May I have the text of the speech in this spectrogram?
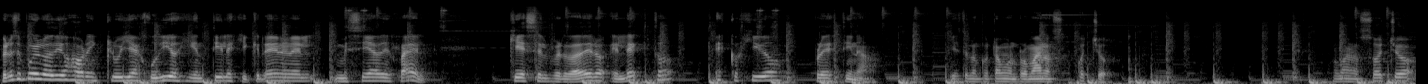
Pero ese pueblo de Dios ahora incluye a judíos y gentiles que creen en el Mesías de Israel, que es el verdadero electo, escogido, predestinado. Y esto lo encontramos en Romanos 8. Romanos 8,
